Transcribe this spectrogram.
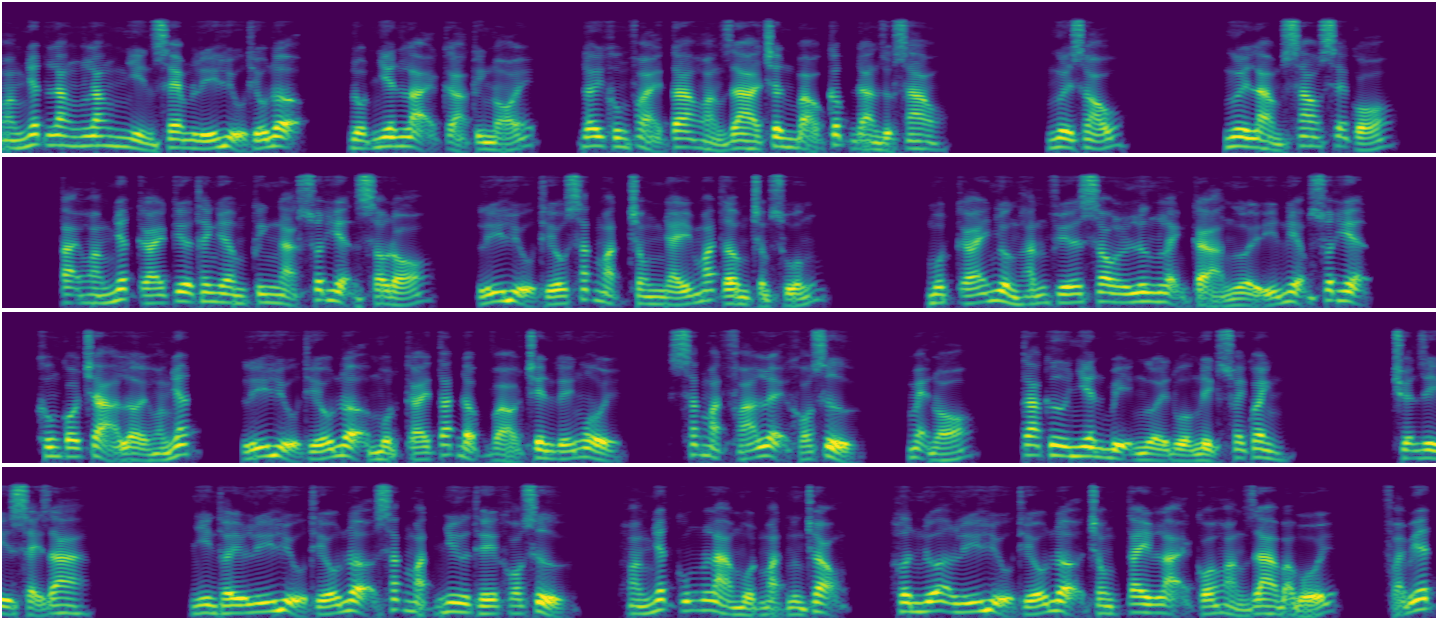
hoàng nhất lăng lăng nhìn xem lý hữu thiếu nợ, đột nhiên lại cả kinh nói, đây không phải ta hoàng gia chân bảo cấp đan dược sao? Người sáu, người làm sao sẽ có? Tại hoàng nhất cái kia thanh âm kinh ngạc xuất hiện sau đó, lý hữu thiếu sắc mặt trong nháy mắt âm trầm xuống. Một cái nhường hắn phía sau lưng lạnh cả người ý niệm xuất hiện. Không có trả lời hoàng nhất, lý hữu thiếu nợ một cái tắt đập vào trên ghế ngồi, sắc mặt phá lệ khó xử, mẹ nó, ta cư nhiên bị người đùa nghịch xoay quanh. Chuyện gì xảy ra? Nhìn thấy lý hữu thiếu nợ sắc mặt như thế khó xử, hoàng nhất cũng là một mặt nghiêm trọng, hơn nữa lý hữu thiếu nợ trong tay lại có hoàng gia bà bối phải biết,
